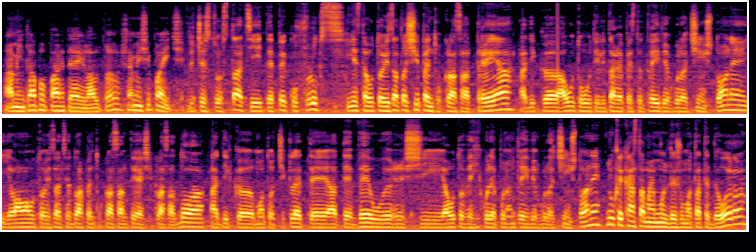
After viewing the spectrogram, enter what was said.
Am intrat pe partea ailaltă și am ieșit pe aici. Deci este o stație ITP cu flux. Este autorizată și pentru clasa a 3 adică auto-utilitare peste 3,5 tone. Eu am autorizație doar pentru clasa 1 și clasa 2 adică motociclete, ATV-uri și autovehicule până în 3,5 tone. Nu cred că am stat durat mai mult de jumătate de oră.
